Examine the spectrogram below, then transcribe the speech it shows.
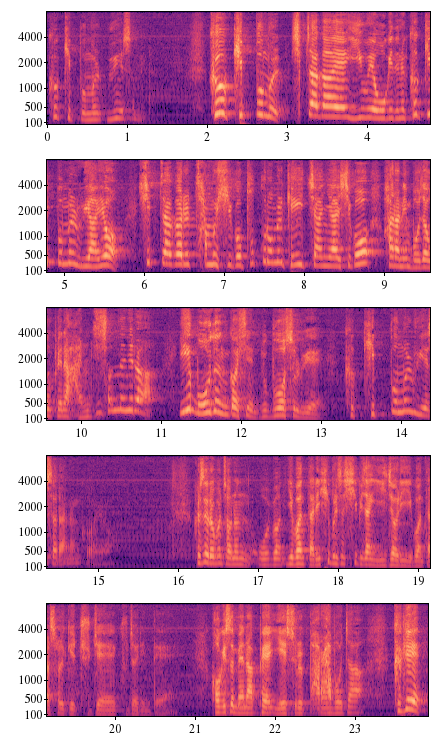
그 기쁨을 위해서입니다. 그 기쁨을 십자가의 이후에 오게 되는 그 기쁨을 위하여 십자가를 참으시고 부끄러움을 개의치 아니하시고 하나님 보좌 우편에 앉으셨느니라. 이 모든 것이 무엇을 위해? 그 기쁨을 위해서라는 거예요. 그래서 여러분 저는 이번, 이번 달이 히브리서 12장 2절이 이번 달 설교 주제 구절인데 거기서 맨 앞에 예수를 바라보자. 그게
